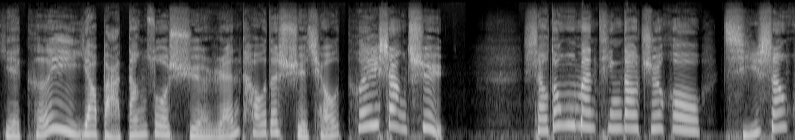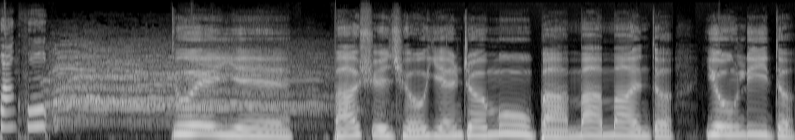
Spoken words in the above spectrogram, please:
也可以要把当做雪人头的雪球推上去。小动物们听到之后，齐声欢呼：“对耶！把雪球沿着木板慢慢的、用力的，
